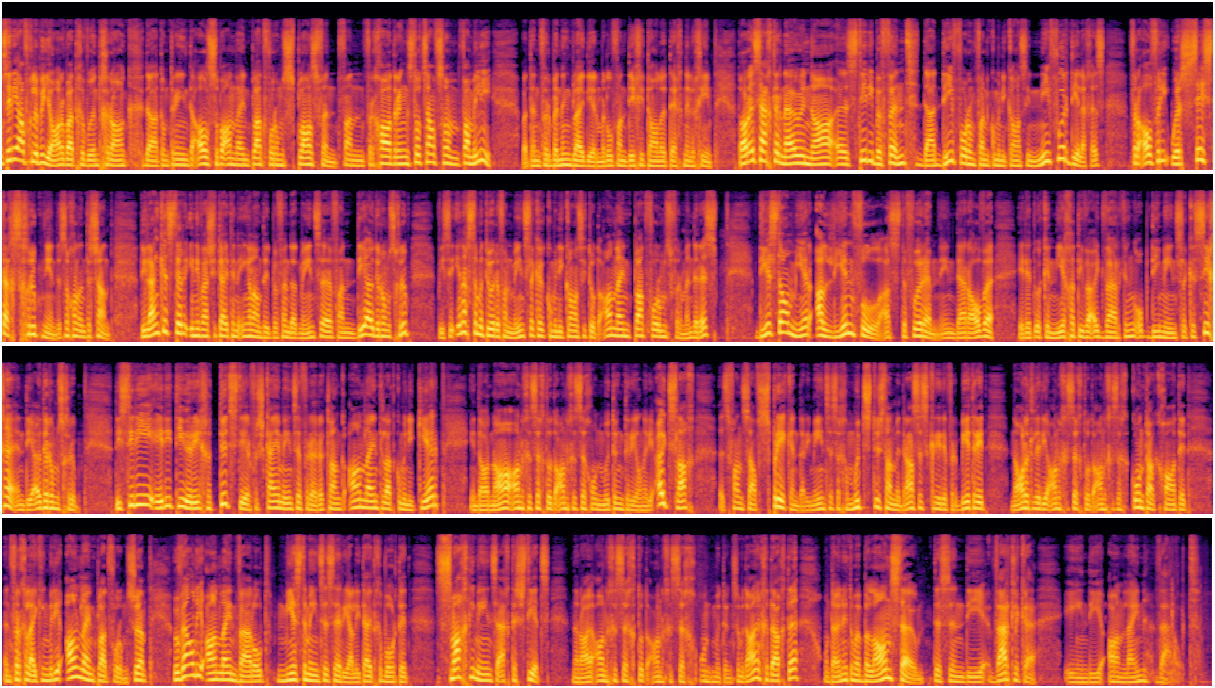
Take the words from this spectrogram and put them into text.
Ons het die afgelope jare wat gewoond geraak dat omtrent als op aanlyn platforms plaasvind van vergaderings tot selfs van familie wat in verbinding bly deur middel van digitale tegnologie. Daar is egter nou na 'n studie bevind dat die vorm van kommunikasie nie voordelig is veral vir die oor 60s groep nie. Dis nogal interessant. Die Lancaster Universiteit in Engeland het bevind dat mense van die ouderdomsgroep wie se enigste metode van menslike kommunikasie tot aanlyn platforms verminder is, deesdae meer alleen voel as tevore en derhalwe het dit ook 'n negatiewe uitwerking op die menslike siege in die ouderdomsgroep. Die studie het die teorie getoets deur verskeie mense vir 'n ruklank aanlyn te laat kommunikeer en daarna aangesig tot aangesig ontmoeting te reël. Nou die uitslag is van selfsprekend dat die mense se gemoedstoestand met rasseskrede verbeter het nadat hulle die aangesig tot aangesig kontak gehad het in vergelyking met die aanlyn platform. So, hoewel die aanlyn wêreld meeste mense se realiteit geword het, smag die mense egter steeds na daai aangesig tot aangesig ontmoeting. So met daai gedagte, onthou net om 'n balans te hou tussen die werklike en die aanlyn wêreld.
